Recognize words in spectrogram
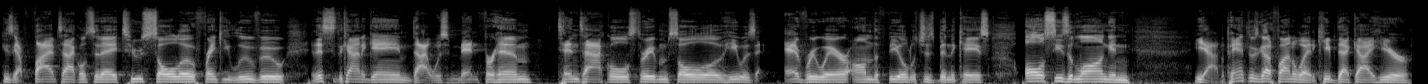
He's got five tackles today, two solo. Frankie Luvu. And this is the kind of game that was meant for him. 10 tackles, three of them solo. He was everywhere on the field, which has been the case all season long. And yeah, the Panthers got to find a way to keep that guy here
